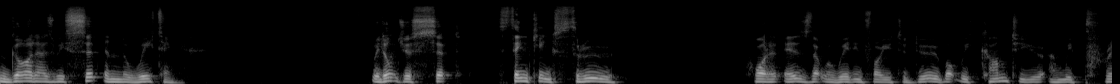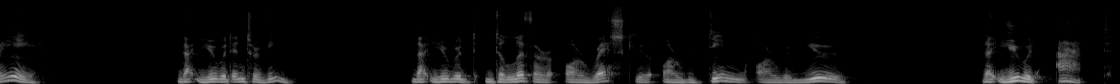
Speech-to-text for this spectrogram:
And God, as we sit in the waiting, we don't just sit thinking through what it is that we're waiting for you to do, but we come to you and we pray that you would intervene, that you would deliver or rescue or redeem or renew, that you would act.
